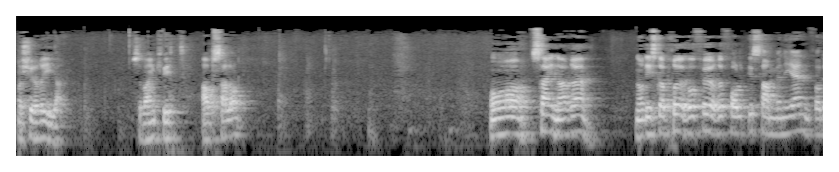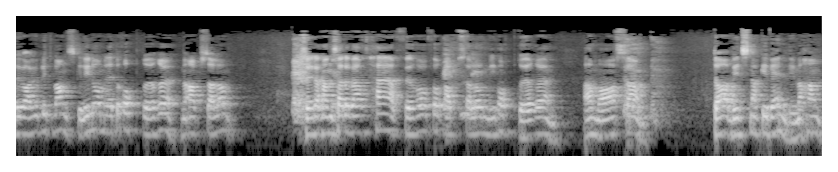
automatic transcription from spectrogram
og kjører i ham. Så var han kvitt Absalom. Og seinere, når de skal prøve å føre folket sammen igjen For det var jo blitt vanskelig nå med dette opprøret med Absalom. Så er det han som hadde vært hærfører for Absalom i opprøret, Amasam. David snakker vennlig med han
